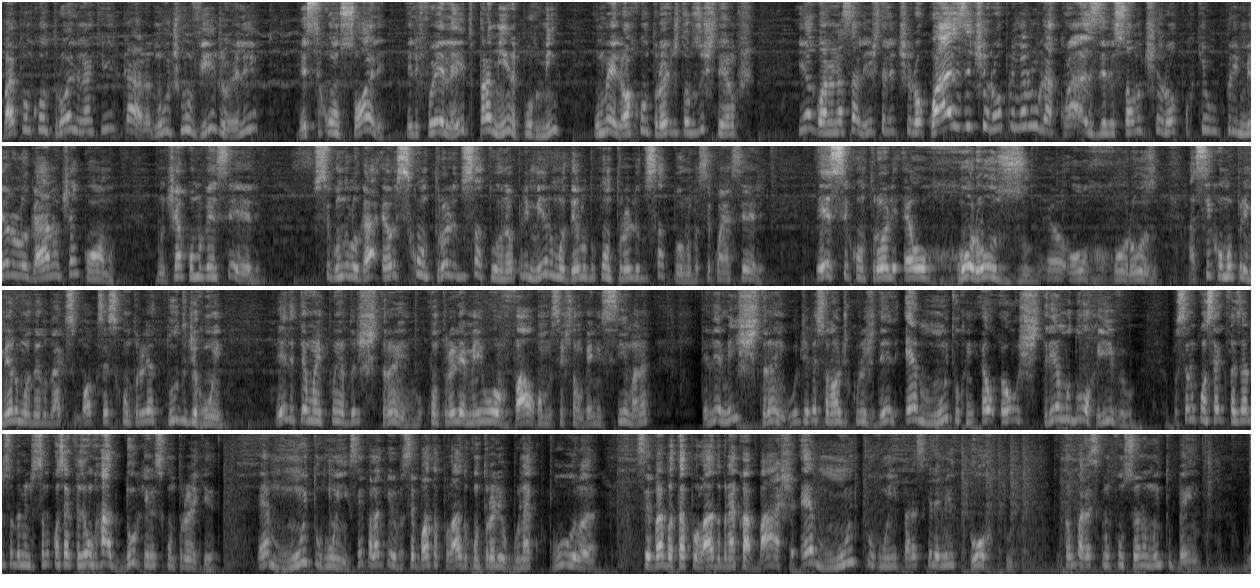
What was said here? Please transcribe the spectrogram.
vai para um controle, né? Que, cara, no último vídeo, ele. Esse console, ele foi eleito, para mim, né, por mim, o melhor controle de todos os tempos. E agora nessa lista ele tirou, quase tirou o primeiro lugar, quase, ele só não tirou porque o primeiro lugar não tinha como. Não tinha como vencer ele. O segundo lugar é esse controle do Saturno, é o primeiro modelo do controle do Saturno. Você conhece ele? Esse controle é horroroso, é horroroso. Assim como o primeiro modelo do Xbox, esse controle é tudo de ruim. Ele tem uma empunhadura estranha, o controle é meio oval, como vocês estão vendo em cima, né? Ele é meio estranho, o direcional de cruz dele é muito ruim, é, é o extremo do horrível. Você não consegue fazer absolutamente, você não consegue fazer um Hadouken nesse controle aqui. É muito ruim. Sem falar que você bota pro lado, o controle, o boneco pula, você vai botar pro lado, o boneco abaixa. É muito ruim, parece que ele é meio torto. Então parece que não funciona muito bem.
